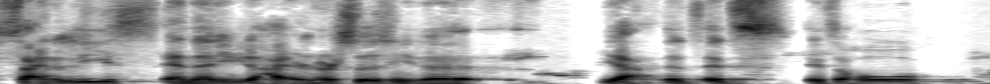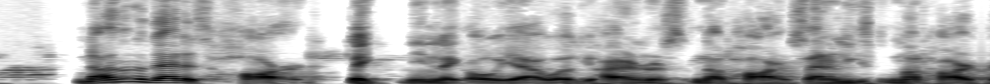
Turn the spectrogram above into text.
sign a lease, and then you need to hire nurses. You need to, yeah, it's it's it's a whole. None of that is hard. Like mean like oh yeah, well you hire a nurse, not hard. Sign a lease, not hard.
